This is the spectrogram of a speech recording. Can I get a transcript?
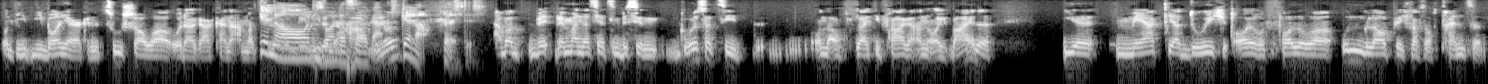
und die, die wollen ja gar keine Zuschauer oder gar keine Amateure. Genau, die Sinne wollen das ja haben, gar ne? nicht. Genau, richtig. Aber we- wenn man das jetzt ein bisschen größer zieht und auch vielleicht die Frage an euch beide, ihr merkt ja durch eure Follower unglaublich, was auch Trends sind.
